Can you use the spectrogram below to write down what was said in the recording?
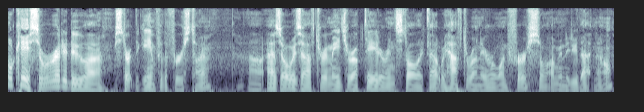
Okay, so we're ready to uh, start the game for the first time. Uh, as always, after a major update or install like that, we have to run Era 1 first, so I'm going to do that now.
